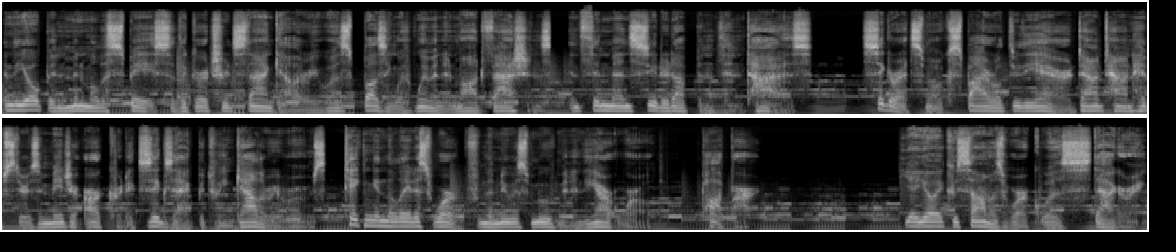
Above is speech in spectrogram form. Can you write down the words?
In the open, minimalist space of the Gertrude Stein Gallery was buzzing with women in mod fashions and thin men suited up in thin ties. Cigarette smoke spiraled through the air. Downtown hipsters and major art critics zigzagged between gallery rooms, taking in the latest work from the newest movement in the art world pop art. Yayoi Kusama's work was staggering.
